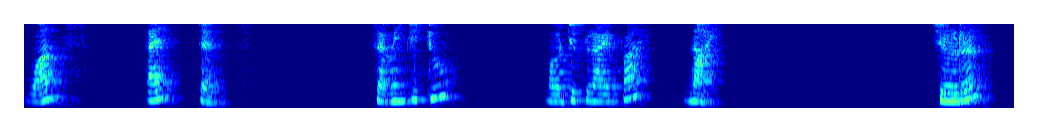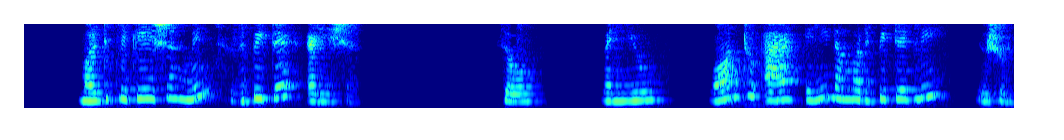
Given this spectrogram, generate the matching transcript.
ones and tens. 72 multiplied by 9. Children, multiplication means repeated addition. So when you want to add any number repeatedly, you should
